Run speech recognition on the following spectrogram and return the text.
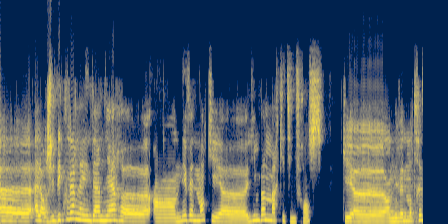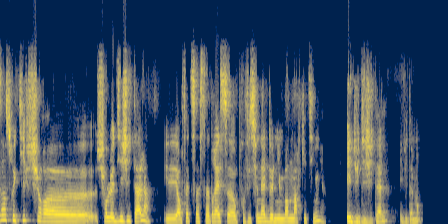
Euh, alors, j'ai découvert l'année dernière euh, un événement qui est euh, l'Inbound Marketing France, qui est un événement très instructif sur, sur le digital. Et en fait, ça s'adresse aux professionnels de l'inbound marketing et du digital, évidemment.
